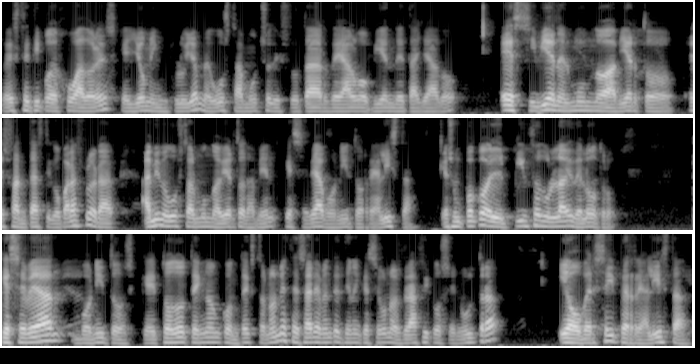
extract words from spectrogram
este tipo de jugadores, que yo me incluyo, me gusta mucho disfrutar de algo bien detallado, es si bien el mundo abierto es fantástico para explorar, a mí me gusta el mundo abierto también que se vea bonito, realista, que es un poco el pinzo de un lado y del otro. Que se vean bonitos, que todo tenga un contexto. No necesariamente tienen que ser unos gráficos en ultra y o verse hiperrealista.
